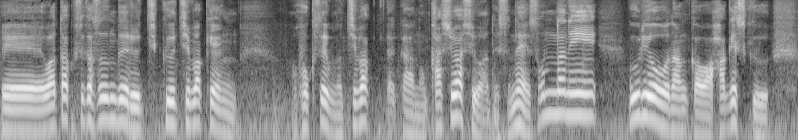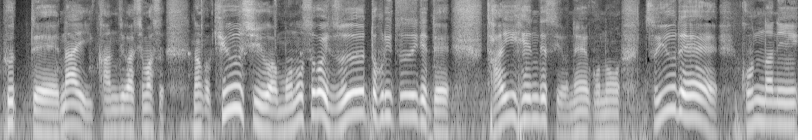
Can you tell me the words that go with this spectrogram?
えー、私が住んでる地区千葉県北西部の千葉、あの、柏市はですね、そんなに雨量なんかは激しく降ってない感じがします。なんか九州はものすごいずっと降り続いてて大変ですよね。この梅雨でこんなに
